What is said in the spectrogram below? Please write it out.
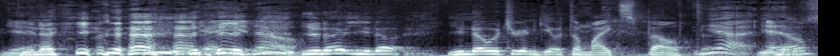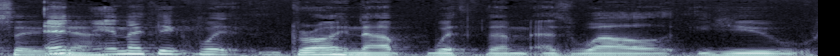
Yeah. you know Yeah, you know. you know you know you know what you're going to get with a Mike Spelta Yeah, you and, know Say- and, yeah. and I think what, growing up with them as well, you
